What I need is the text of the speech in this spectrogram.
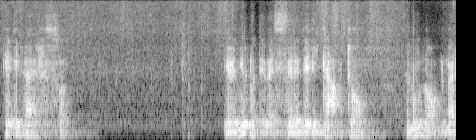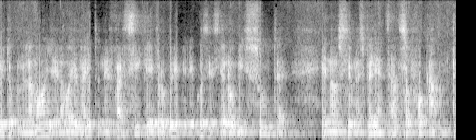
è diverso. E ognuno deve essere delicato, l'uno il marito con la moglie e la moglie il marito, nel far sì che i problemi e le cose siano vissute e non sia un'esperienza soffocante.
